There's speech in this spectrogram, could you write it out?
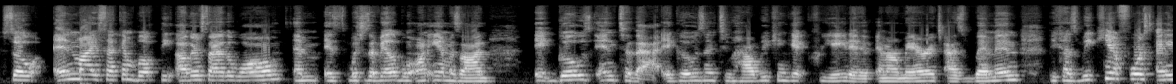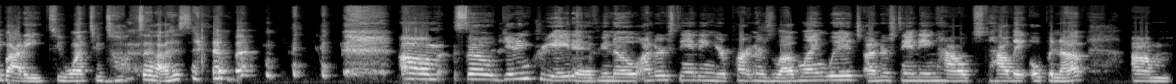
So in my second book, The Other Side of the Wall, and is which is available on Amazon, it goes into that. It goes into how we can get creative in our marriage as women because we can't force anybody to want to talk to us. um so getting creative you know understanding your partner's love language understanding how how they open up um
